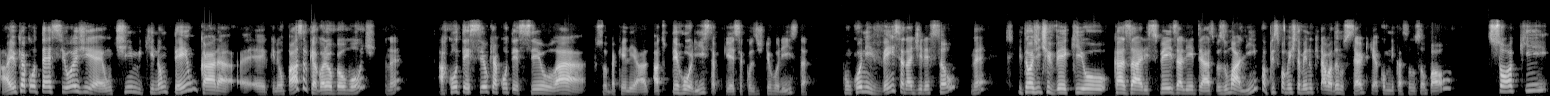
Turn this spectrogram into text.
Aí o que acontece hoje é um time que não tem um cara é, que nem o Pássaro, que agora é o Belmonte, né? Aconteceu o que aconteceu lá sobre aquele ato terrorista, porque essa é coisa de terrorista, com conivência da direção, né? Então a gente vê que o Casares fez ali, entre aspas, uma limpa, principalmente também no que estava dando certo, que é a comunicação do São Paulo. Só que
